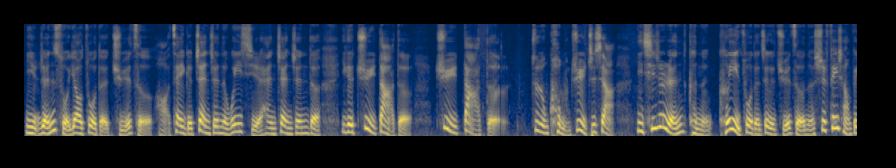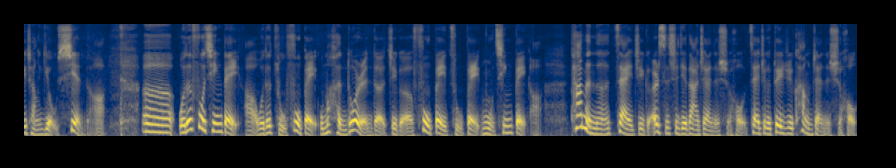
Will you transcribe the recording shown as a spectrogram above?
你人所要做的抉择啊，在一个战争的威胁和战争的一个巨大的。巨大的这种恐惧之下，你其实人可能可以做的这个抉择呢，是非常非常有限的啊。呃，我的父亲辈啊，我的祖父辈，我们很多人的这个父辈、祖辈、母亲辈啊。他们呢，在这个二次世界大战的时候，在这个对日抗战的时候，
